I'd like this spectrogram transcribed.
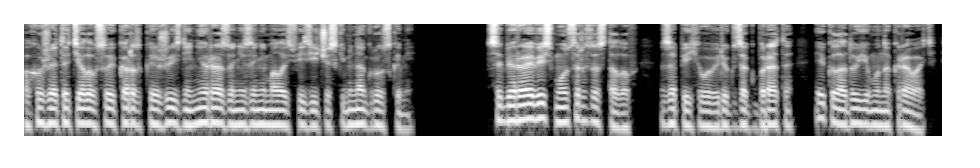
Похоже, это тело в своей короткой жизни ни разу не занималось физическими нагрузками. Собираю весь мусор со столов, запихиваю в рюкзак брата и кладу ему на кровать.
